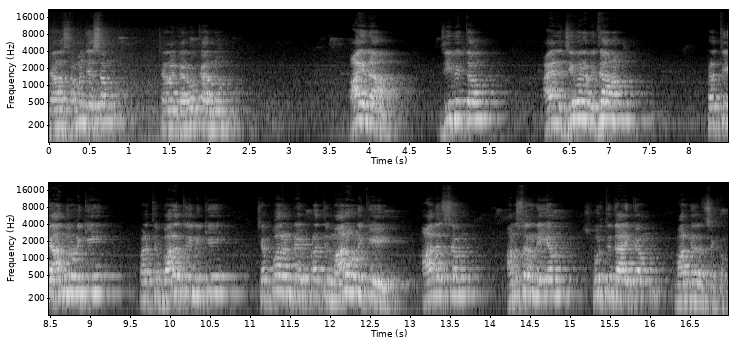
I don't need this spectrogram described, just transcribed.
చాలా సమంజసం చాలా గర్వకారణం. ఆయన జీవితం ఆయన జీవన విధానం ప్రతి ఆంధ్రునికి ప్రతి భారతీయునికి చెప్పాలంటే ప్రతి మానవునికి ఆదర్శం అనుసరణీయం స్ఫూర్తిదాయకం మార్గదర్శకం.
